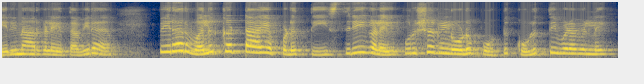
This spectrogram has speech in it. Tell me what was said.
ஏறினார்களே தவிர பிறர் வலுக்கட்டாயப்படுத்தி ஸ்திரீகளை புருஷர்களோடு போட்டு கொளுத்தி விடவில்லை.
